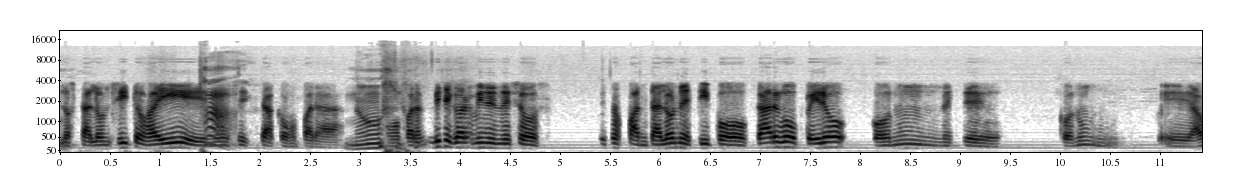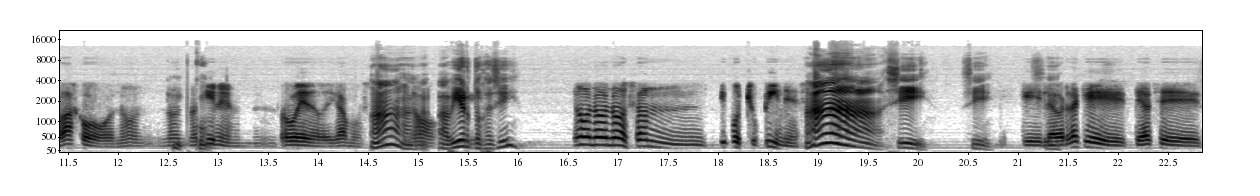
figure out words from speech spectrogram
los taloncitos ahí, no ah. sé, está como para, no. como para... Viste que ahora vienen esos, esos pantalones tipo cargo, pero con un... este con un eh, abajo no, no, no tienen ruedo, digamos. Ah, abiertos así. No, no, no, son tipo chupines. Ah, sí, sí. Que la verdad que te hace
